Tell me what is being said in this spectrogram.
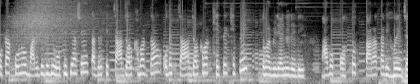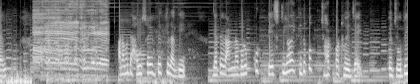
ওটা কোনো বাড়িতে যদি অতিথি আসে, তাদেরকে চা জল খাবার দাও, ওদের চা জল খাবার খেতে খেতে তোমার বিরিয়ানি রেডি ভাবো কত তাড়াতাড়ি হয়ে যায়। আর আমাদের হাউস ওয়াইফদের কি লাগে? যাতে রান্নাগুলো খুব টেস্টি হয়, কিন্তু খুব ঝটপট হয়ে যায়। তো যদি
